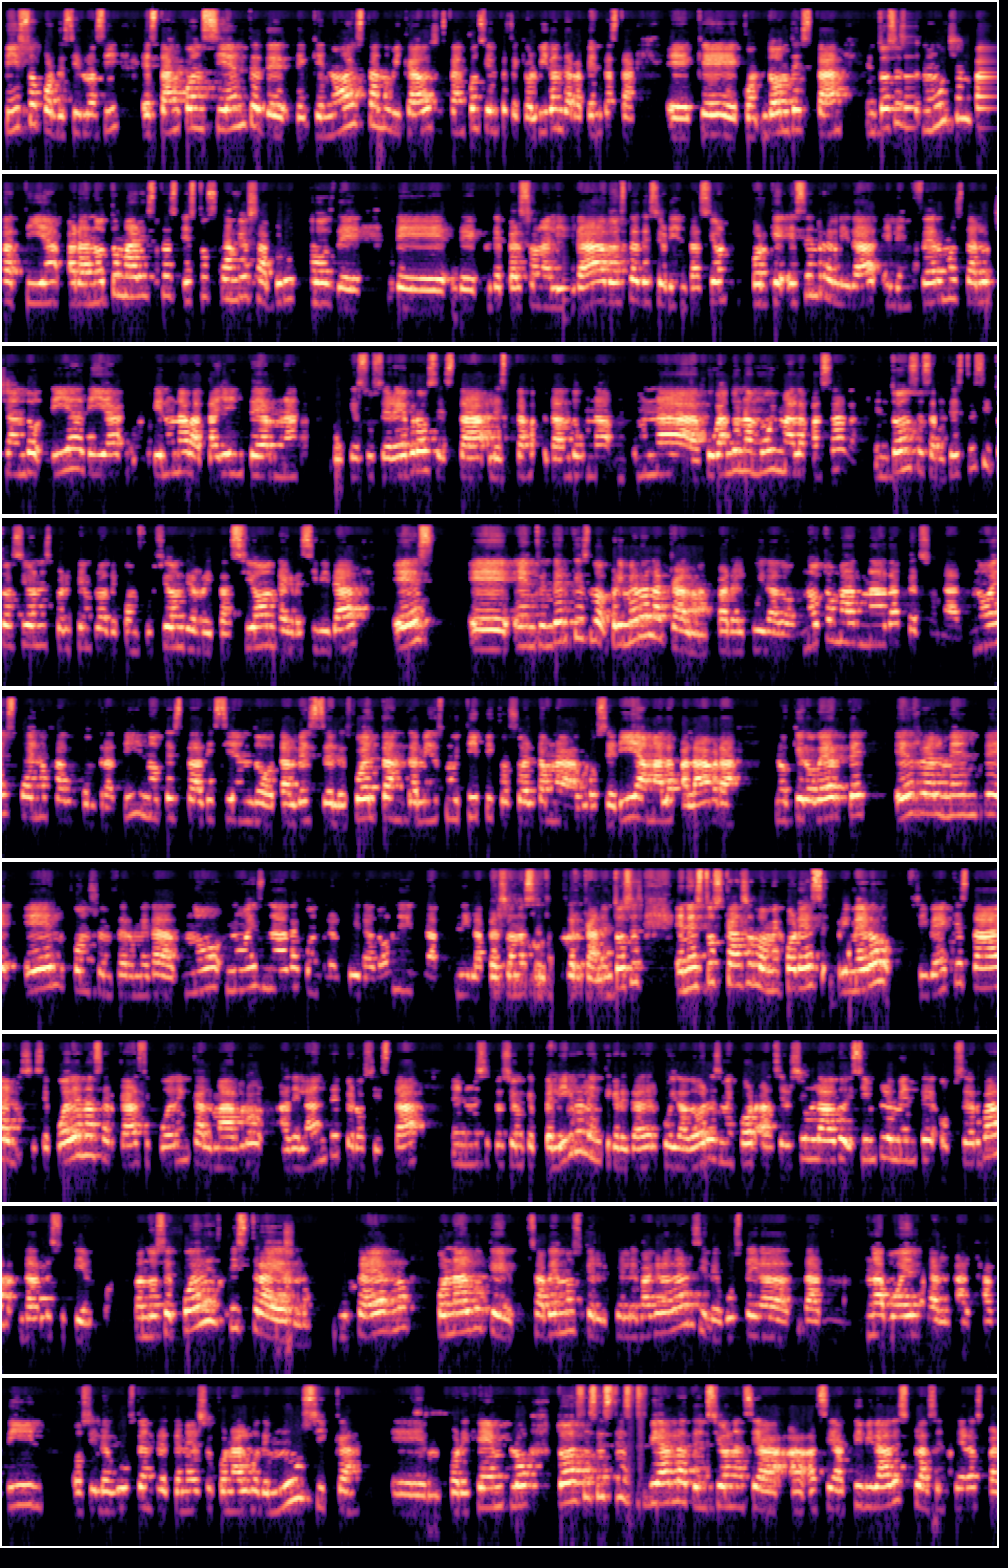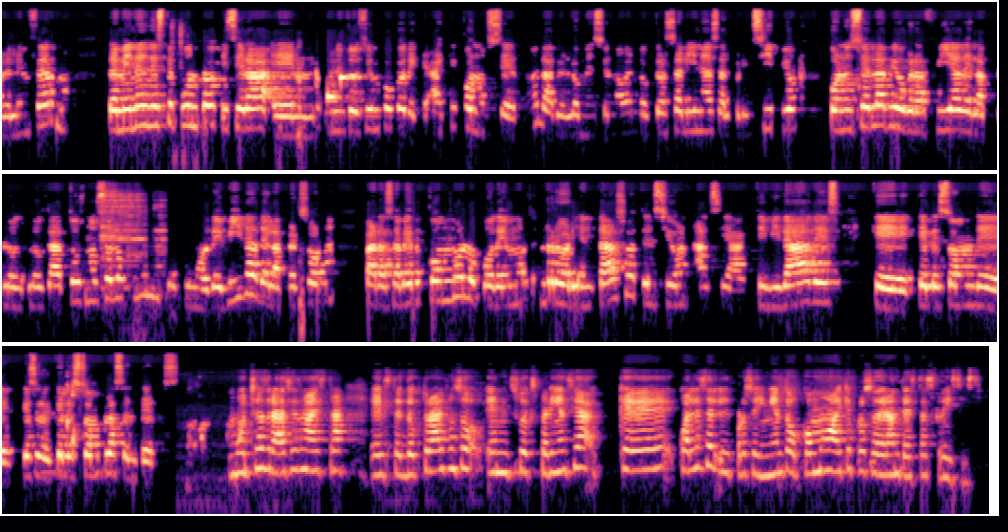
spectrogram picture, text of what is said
piso, por decirlo así, están conscientes de, que no están ubicados, están conscientes de que olvidan de repente hasta eh, que, dónde están. Entonces, mucha empatía para no tomar estos, estos cambios abruptos de, de, de personalidad o esta desorientación, porque es en realidad el enfermo está luchando día a día, tiene una batalla interna porque su cerebro se está, le está dando una, una, jugando una muy mala pasada. Entonces, ante estas situaciones, por ejemplo, de confusión, de irritación, de agresividad, es eh, entender que es lo primero la calma para el cuidador, no tomar nada personal, no está enojado contra ti, no te está diciendo, tal vez se le sueltan, también es muy típico, suelta una grosería, mala palabra, no quiero verte, es realmente él con su enfermedad, no, no es nada contra el cuidador ni la, ni la persona cercana. Entonces, en estos casos lo mejor es, primero, si ven que está, si se pueden acercar, si pueden calmarlo, adelante, pero si está en una situación que peligra la integridad del cuidador, es mejor hacerse un lado y simplemente observar, darle su tiempo. Cuando se puede distraerlo, distraerlo con algo que sabemos que, le va a agradar, si le gusta ir a dar una vuelta al, jardín o si le gusta entretenerse con algo de música, eh, por ejemplo, todas esas desviar la atención hacia, hacia actividades placenteras para el enferno. También en este punto quisiera eh, introducir un poco de que hay que conocer, ¿no? lo mencionó el doctor Salinas al principio, conocer la biografía de los datos, no solo clínicos, de vida de la persona, para saber cómo lo podemos reorientar su atención hacia actividades que, que le son de que, se, que les son placenteras. Muchas gracias, maestra. Este, doctor Alfonso, en su experiencia, ¿qué, ¿cuál es el procedimiento o cómo hay que proceder ante estas crisis?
